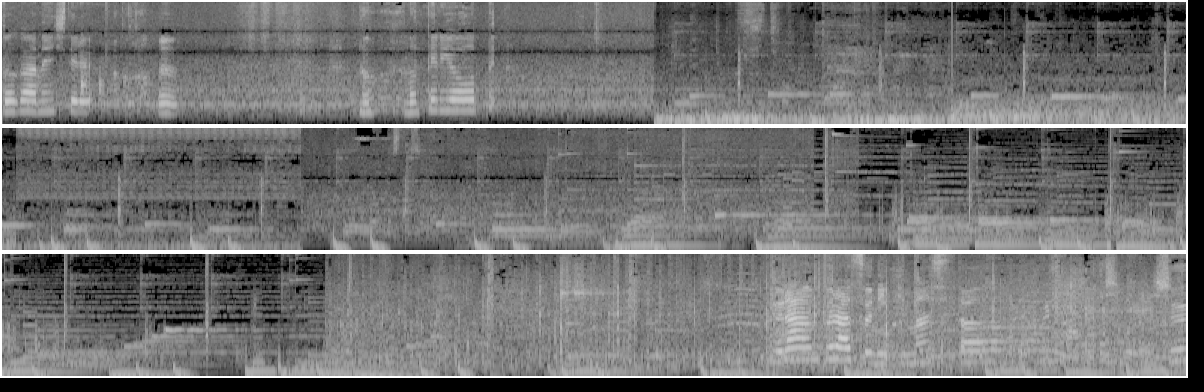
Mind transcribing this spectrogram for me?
動画ねしてる。うん。の乗ってるよーって。グランプラスに来ました。すごい。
